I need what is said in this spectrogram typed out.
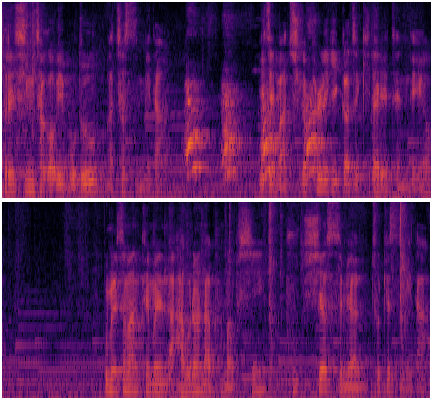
드레싱 작업이 모두 마쳤습니다. 이제 마취가 풀리기까지 기다릴 텐데요. 꿈에서만큼은 아무런 아픔 없이 푹 쉬었으면 좋겠습니다.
